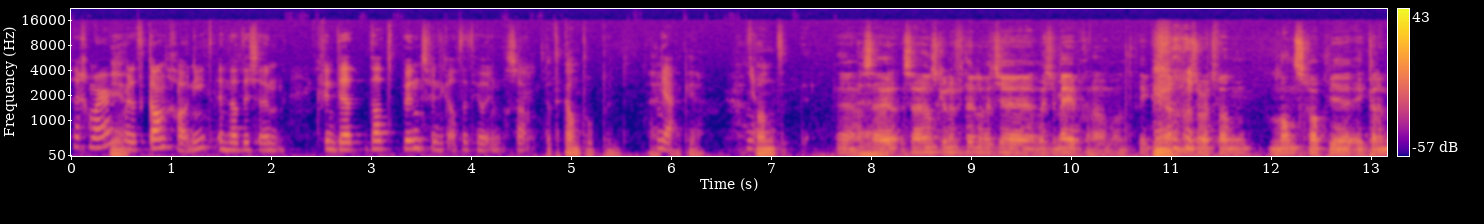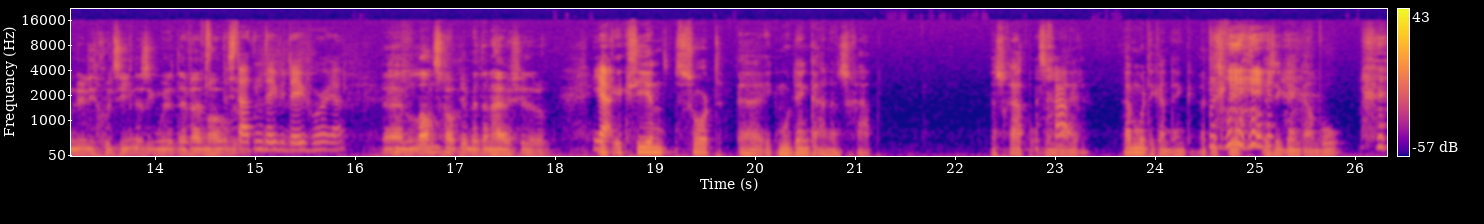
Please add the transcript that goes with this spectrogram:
zeg maar. Maar dat kan gewoon niet. En dat is een, ik vind dat, dat punt vind ik altijd heel interessant. Dat kantelpunt, eigenlijk, ja. Ja. Want, Ja, Eh. zou, je, zou je ons kunnen vertellen wat je, wat je mee hebt genomen? Want ik zag een soort van landschapje, ik kan hem nu niet goed zien, dus ik moet het even uit mijn Er hoofd staat een dvd voor, ja. doen. Een landschapje met een huisje erop. Ja, ik, ik zie een soort, eh, ik moet denken aan een schaap. Een schaap op Een een schaap? weide. Daar moet ik aan denken. Het is dus ik denk aan wol.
